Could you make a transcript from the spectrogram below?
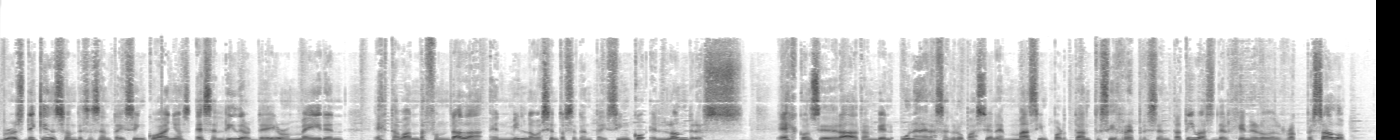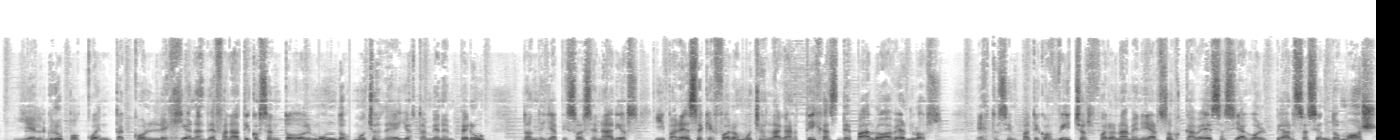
Bruce Dickinson, de 65 años, es el líder de Iron Maiden, esta banda fundada en 1975 en Londres. Es considerada también una de las agrupaciones más importantes y representativas del género del rock pesado. Y el grupo cuenta con legiones de fanáticos en todo el mundo, muchos de ellos también en Perú, donde ya pisó escenarios, y parece que fueron muchas lagartijas de palo a verlos. Estos simpáticos bichos fueron a menear sus cabezas y a golpearse haciendo mosh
